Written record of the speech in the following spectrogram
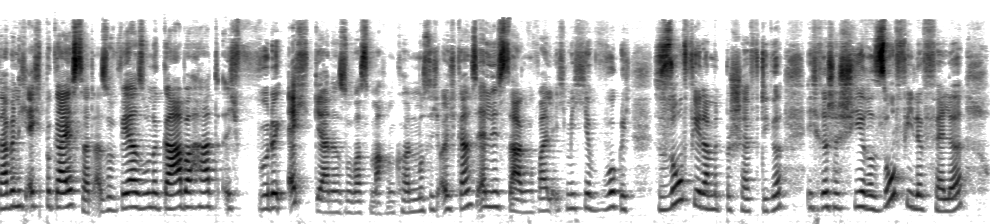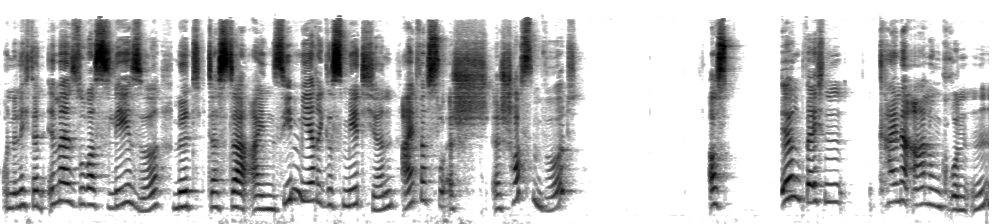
da bin ich echt begeistert. Also wer so eine Gabe hat, ich würde echt gerne sowas machen können, muss ich euch ganz ehrlich sagen, weil ich mich hier wirklich so viel damit beschäftige. Ich recherchiere so viele Fälle und wenn ich dann immer sowas lese mit, dass da ein siebenjähriges Mädchen einfach so ersch erschossen wird, aus irgendwelchen, keine Ahnung, Gründen,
